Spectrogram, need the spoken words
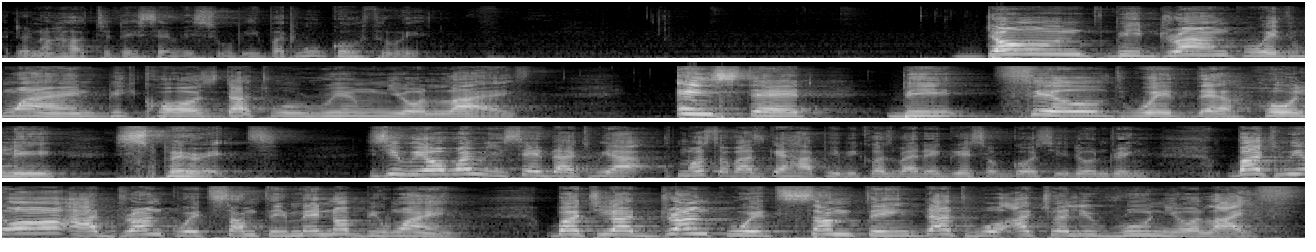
I don't know how today's service will be, but we'll go through it. Don't be drunk with wine because that will ruin your life. Instead, be filled with the Holy Spirit. You see, we all when we say that we are most of us get happy because by the grace of God you don't drink. But we all are drunk with something, it may not be wine, but you are drunk with something that will actually ruin your life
